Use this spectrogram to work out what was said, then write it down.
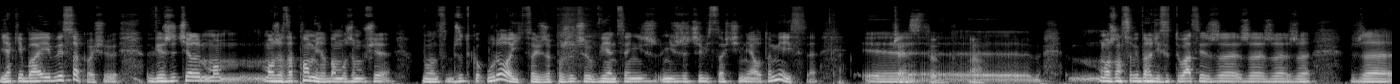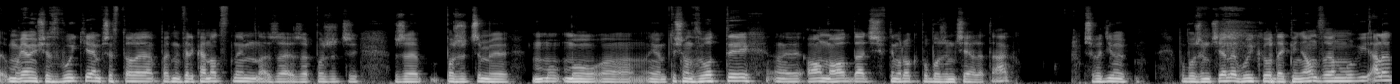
jakie była jej wysokość. Wierzyciel mo, może zapomnieć, albo może mu się, mówiąc brzydko, uroić coś, że pożyczył więcej niż, niż w rzeczywistości miało to miejsce. Tak. E, Często. A. Można sobie wyobrazić sytuację, że, że, że, że, że umawiamy się z wujkiem przy stole pewnym wielkanocnym, że, że, pożyczy, że pożyczymy mu, mu nie wiem, tysiąc złotych, e, on ma oddać w tym roku po Bożym Ciele, tak? Przechodzimy po Bożym Ciele, wujku oddaj pieniądze, on mówi, ale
